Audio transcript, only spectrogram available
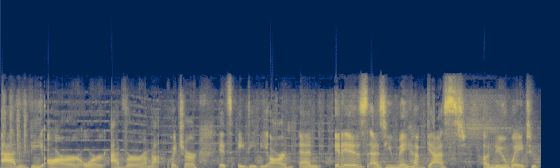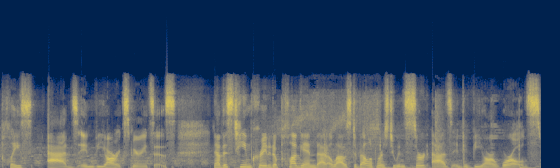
AdVR or Adver, I'm not quite sure. It's ADVR. And it is, as you may have guessed, a new way to place ads in VR experiences. Now, this team created a plugin that allows developers to insert ads into VR worlds.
